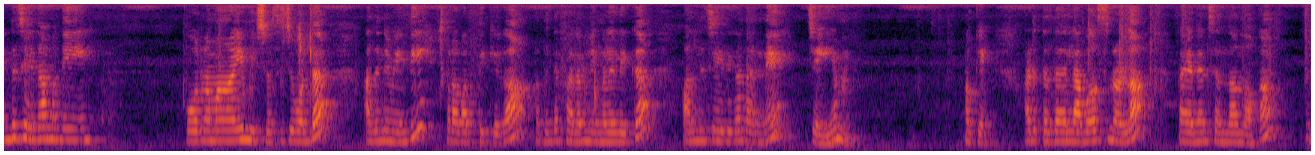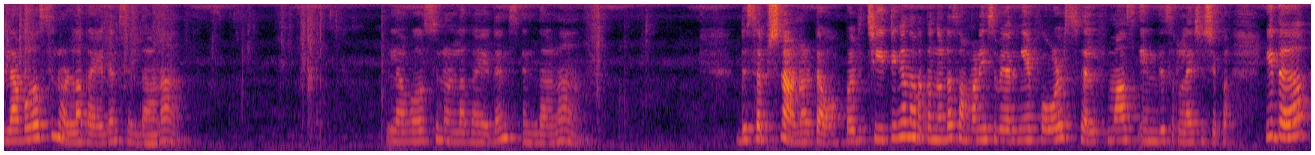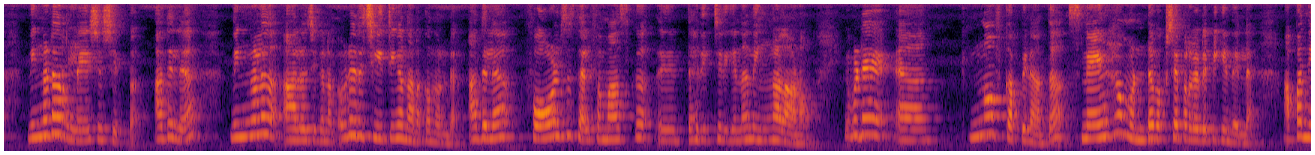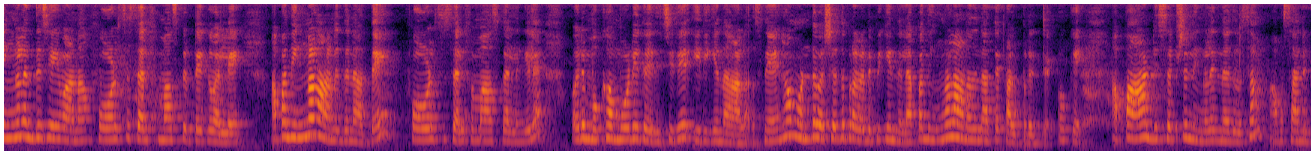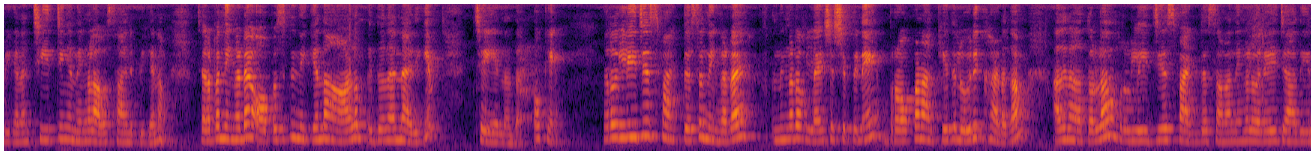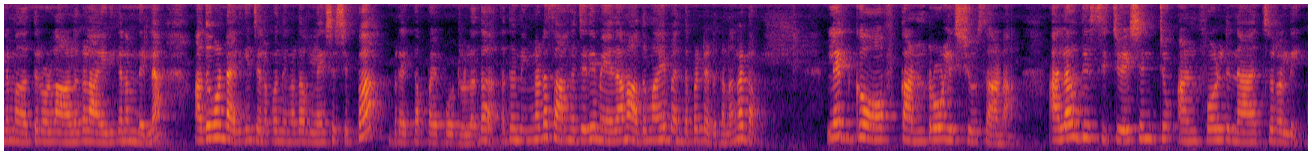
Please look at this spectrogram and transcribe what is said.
എന്ത് ചെയ്താൽ മതി? പൂർണമായും വിശ്വസിച്ചുകൊണ്ട് അതിനു വേണ്ടി പ്രവർത്തിക്കുക. അതിന്റെ ഫലം നിങ്ങളിലേക്ക് വന്നു ചേരുക തന്നെ ചെയ്യും. ഓക്കെ അടുത്തത് ലവേഴ്സിനുള്ള ഗൈഡൻസ് എന്താണെന്ന് നോക്കാം. ലവേഴ്സിനുള്ള ഗൈഡൻസ് എന്താണ്? ലവേഴ്സിനുള്ള ഗൈഡൻസ് എന്താണ്? ഡിസെപ്ഷൻ ആണ് കേട്ടോ. അപ്പോൾ ഒരു ചീറ്റിംഗ് നടക്കുന്നുണ്ട്. Someone is wearing a false self mask in this relationship ഇത് നിങ്ങളുടെ റിലേഷൻഷിപ്പ് അതിൽ നിങ്ങൾ ആലോചിക്കണം. ഇവിടെ ഒരു ചീറ്റിംഗ് നടക്കുന്നുണ്ട്. അതിൽ ഫോൾസ് സെൽഫ് മാസ്ക് ധരിച്ചിരിക്കുന്നത് നിങ്ങളാണോ? ഇവിടെ കിങ് ഓഫ് കപ്പിനകത്ത് സ്നേഹമുണ്ട് പക്ഷെ പ്രകടിപ്പിക്കുന്നില്ല. അപ്പം നിങ്ങൾ എന്ത് ചെയ്യുവാണ്? ഫോൾസ് സെൽഫ് മാസ്ക് ഇട്ടേക്കുമല്ലേ അപ്പം നിങ്ങളാണ് ഇതിനകത്തെ ഫോൾസ് സെൽഫ് മാസ്ക് അല്ലെങ്കിൽ ഒരു മുഖംമൂടി ധരിച്ചിട്ട് ഇരിക്കുന്ന ആൾ സ്നേഹമുണ്ട് പക്ഷെ അത് പ്രകടിപ്പിക്കുന്നില്ല. അപ്പം നിങ്ങളാണ് ഇതിനകത്തെ കൾപ്രിറ്റ് ഓക്കെ അപ്പോൾ ആ ഡിസെപ്ഷൻ നിങ്ങൾ ഇന്ന ദിവസം അവസാനിപ്പിക്കണം. ചീറ്റിങ് നിങ്ങൾ അവസാനിപ്പിക്കണം. ചിലപ്പോൾ നിങ്ങളുടെ ഓപ്പോസിറ്റ് നിൽക്കുന്ന ആളും ഇത് തന്നെ ആയിരിക്കും ചെയ്യുന്നത്. ഓക്കെ റിലീജിയസ് ഫാക്ടേഴ്സ് നിങ്ങളുടെ നിങ്ങളുടെ റിലേഷൻഷിപ്പിനെ ബ്രോക്കൺ ആക്കിയതിൽ ഒരു ഘടകം അതിനകത്തുള്ള റിലീജിയസ് ഫാക്ടേഴ്സ് ആണ്. നിങ്ങൾ ഒരേ ജാതിയിലും മതത്തിലുള്ള ആളുകളായിരിക്കണം എന്നില്ല അതുകൊണ്ടായിരിക്കും ചിലപ്പോൾ നിങ്ങളുടെ റിലേഷൻഷിപ്പ് ബ്രേക്കപ്പ് ആയി പോയിട്ടുള്ളത്. അത് നിങ്ങളുടെ സാഹചര്യം ഏതാണോ അതുമായി ബന്ധപ്പെട്ട് എടുക്കണം കേട്ടോ. Let go of control issues ആണ്. Allow this situation to unfold naturally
